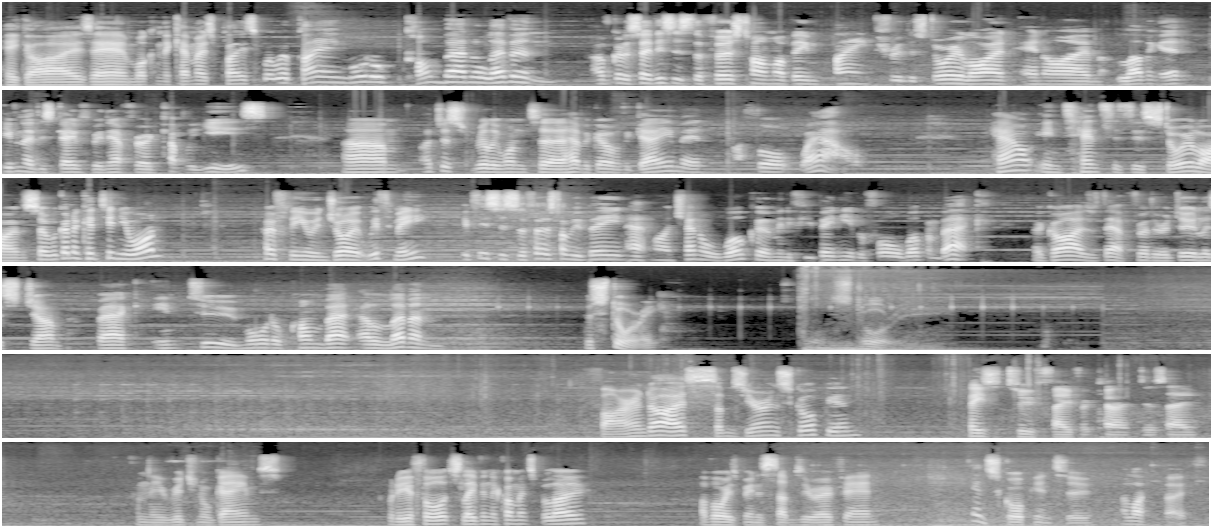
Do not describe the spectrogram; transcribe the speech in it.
Hey guys, and welcome to Camo's Place where we're playing Mortal Kombat 11. I've got to say, this is the first time I've been playing through the storyline and I'm loving it. Even though this game's been out for a couple of years, um, I just really wanted to have a go of the game and I thought, wow, how intense is this storyline? So we're going to continue on. Hopefully you enjoy it with me. If this is the first time you've been at my channel, welcome. And if you've been here before, welcome back. But guys, without further ado, let's jump back into Mortal Kombat 11. The story. Story. Fire and Ice, Sub-Zero and Scorpion. These are two favourite characters, eh? From the original games. What are your thoughts? Leave in the comments below. I've always been a Sub-Zero fan. And Scorpion too. I like both.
